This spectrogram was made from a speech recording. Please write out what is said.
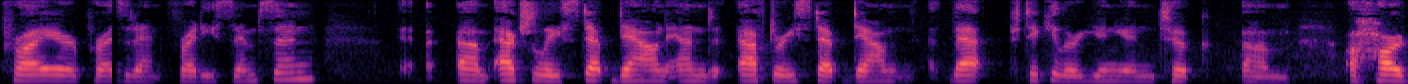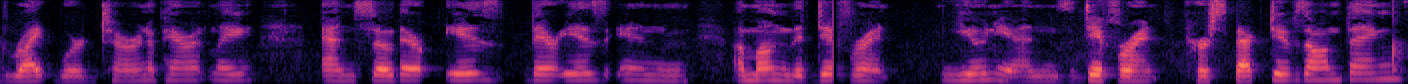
prior president, Freddie Simpson, um, actually stepped down. And after he stepped down, that particular union took um, a hard rightward turn, apparently. And so there is there is in among the different unions different perspectives on things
